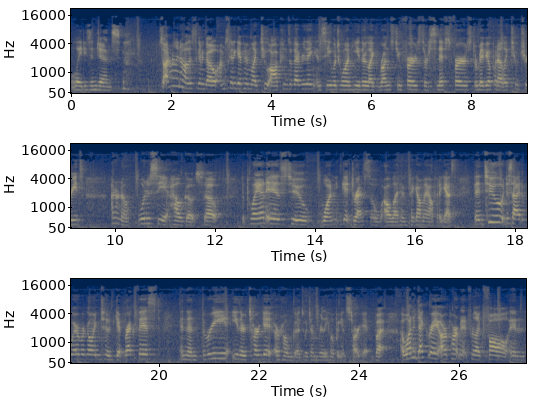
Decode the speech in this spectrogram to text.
ladies and gents. So I don't really know how this is gonna go. I'm just gonna give him like two options of everything and see which one he either like runs to first or sniffs first or maybe I'll put out like two treats. I don't know. We'll just see how it goes. So the plan is to one, get dressed. So I'll let him pick out my outfit, I guess. Then two, decide where we're going to get breakfast. And then three, either Target or Home Goods, which I'm really hoping it's Target. But I want to decorate our apartment for like fall and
